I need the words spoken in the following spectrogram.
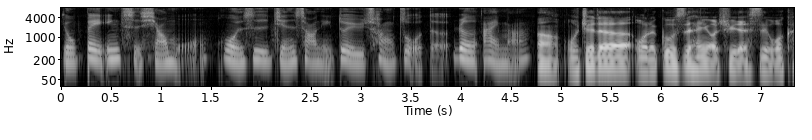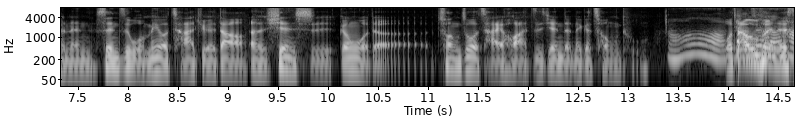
有被因此消磨或者是减少你对于创作的热爱吗？嗯，我觉得我的故事很有趣的是，我可能甚至我没有察觉到呃现实跟我的创作才华之间的那个冲突。哦，我大部分的时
